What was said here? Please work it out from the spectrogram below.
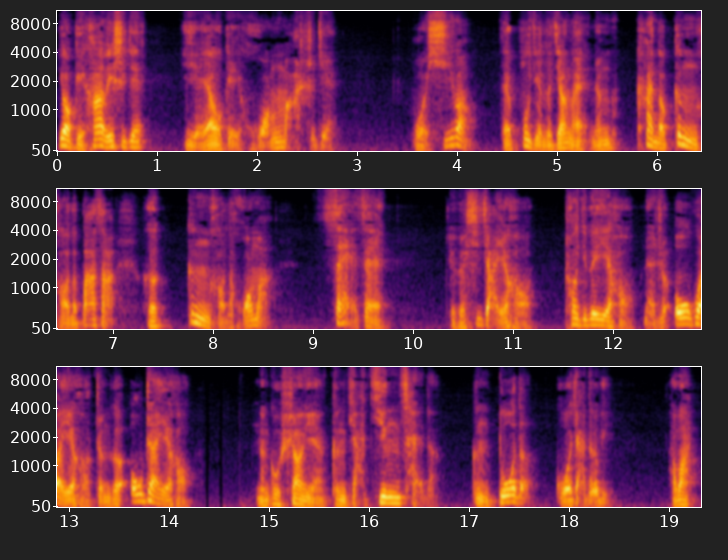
要给哈维时间，也要给皇马时间。我希望。在不久的将来，能看到更好的巴萨和更好的皇马，再在这个西甲也好、超级杯也好，乃至欧冠也好、整个欧战也好，能够上演更加精彩的、更多的国家德比，好吧？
